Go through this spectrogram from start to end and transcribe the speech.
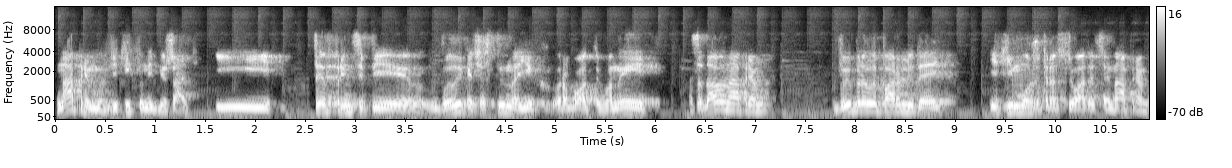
напрями, в яких вони біжать, і це в принципі велика частина їх роботи. Вони задали напрям, вибрали пару людей, які можуть транслювати цей напрям,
